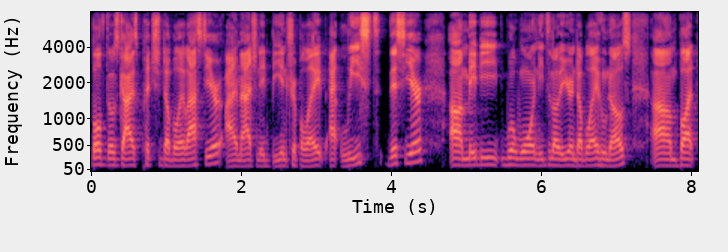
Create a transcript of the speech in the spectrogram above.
Both those guys pitched in Double A last year. I imagine they'd be in Triple A at least this year. Um, maybe Will Warren needs another year in Double A. Who knows? Um, but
